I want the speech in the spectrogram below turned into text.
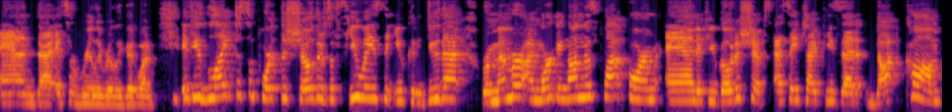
and uh, it's a really, really good one. If you'd like to support the show, there's a few ways that you can do that. Remember, I'm working on this platform and if you go to ships, shipz.com,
